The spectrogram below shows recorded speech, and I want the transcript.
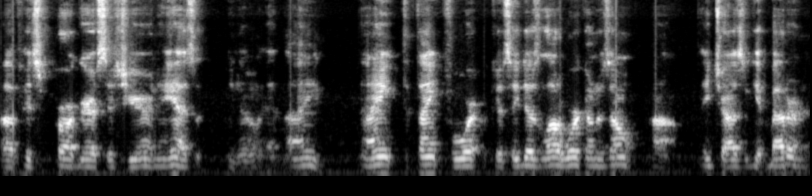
of his progress this year, and he has, you know, I ain't I ain't to thank for it because he does a lot of work on his own. Um, he tries to get better and,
